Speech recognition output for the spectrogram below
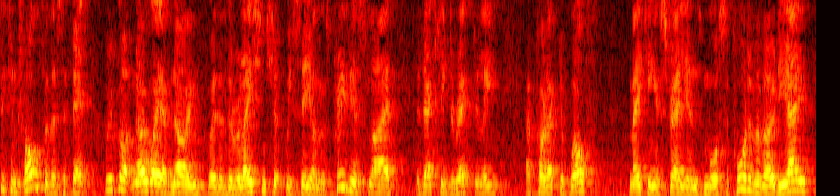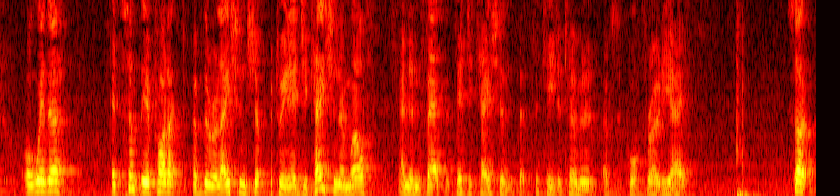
we control for this effect, we've got no way of knowing whether the relationship we see on this previous slide is actually directly a product of wealth making Australians more supportive of ODA, or whether it's simply a product of the relationship between education and wealth, and in fact, it's education that's the key determinant of support for ODA. So,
